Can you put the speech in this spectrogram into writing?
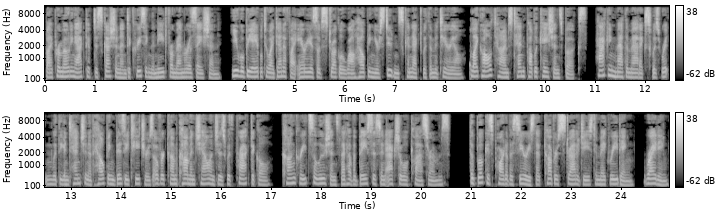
by promoting active discussion and decreasing the need for memorization, you will be able to identify areas of struggle while helping your students connect with the material. Like all Times 10 publications books, Hacking Mathematics was written with the intention of helping busy teachers overcome common challenges with practical, concrete solutions that have a basis in actual classrooms. The book is part of a series that covers strategies to make reading, writing,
